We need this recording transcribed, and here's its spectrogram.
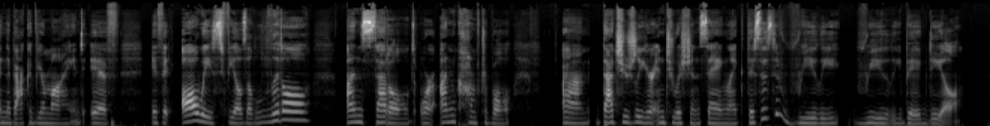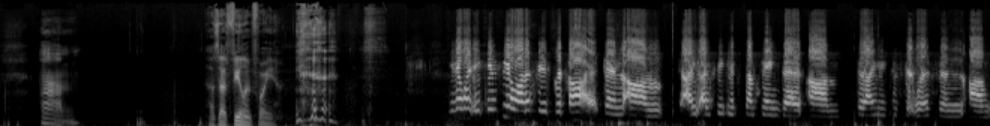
in the back of your mind, if if it always feels a little unsettled or uncomfortable, um, that's usually your intuition saying like this is a really really big deal. Um, How's that feeling for you? you know what? It gives me a lot of food for thought, and um, I, I think it's something that um, that I need to sit with and, um,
